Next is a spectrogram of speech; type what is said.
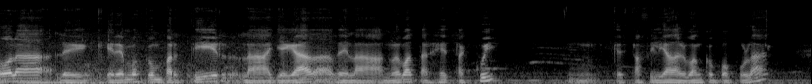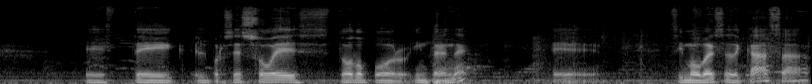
Hola, le queremos compartir la llegada de la nueva tarjeta QUI mm, que está afiliada al Banco Popular. Este, el proceso es todo por internet, eh, sin moverse de casa.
